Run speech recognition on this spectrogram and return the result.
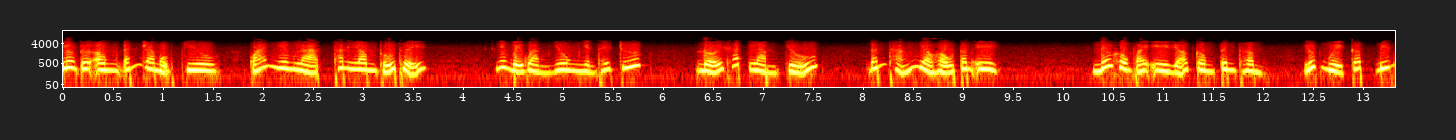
lương tử ông đánh ra một chiêu quả nhiên là thanh long thủ thủy. Nhưng bị hoàng dung nhìn thấy trước đổi khách làm chủ đánh thẳng vào hậu tâm y. Nếu không phải y võ công tinh thâm lúc nguy cấp biến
